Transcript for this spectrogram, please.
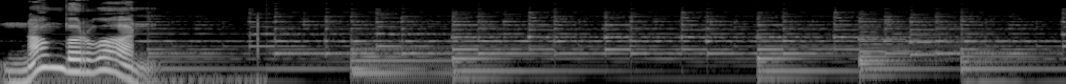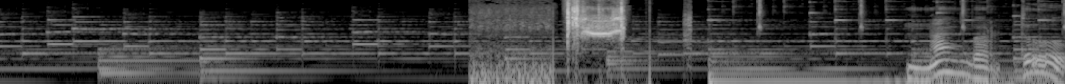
Number one. Number two.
